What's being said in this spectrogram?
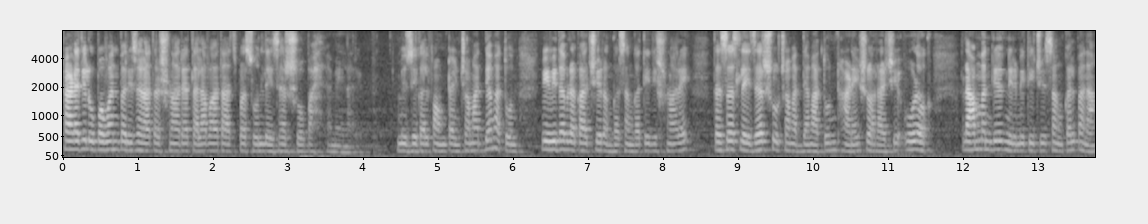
ठाण्यातील उपवन परिसरात असणाऱ्या तलावात आजपासून लेझर शो पाहायला मिळणार आहे. म्युझिकल फाउंटनच्या माध्यमातून विविध प्रकारची रंगसंगती दिसणार आहे. तसंच लेझर शोच्या माध्यमातून ठाणे शहराची ओळख राम मंदिर निर्मितीची संकल्पना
